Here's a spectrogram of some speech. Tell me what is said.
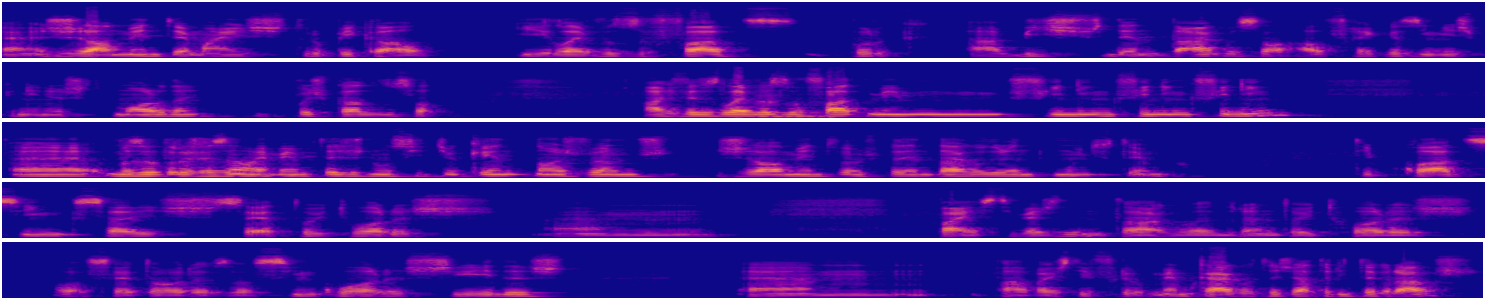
ah, geralmente é mais tropical e levas o fato porque há bichos dentro da água, sei lá, alfregazinhas pequeninas que te mordem e depois por causa do sol. Às vezes levas Uhum. um fato mesmo fininho, fininho, fininho. ah, mas outra razão é mesmo que estejas num sítio quente, nós vamos, geralmente vamos para dentro da água durante muito tempo. Tipo 4, 5, 6, 7, 8 horas. Um, pá, se estiveres dentro da água durante 8 horas, ou 7 horas, ou 5 horas seguidas, um, pá, vais ter frio. Mesmo que a água esteja a 30 graus,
